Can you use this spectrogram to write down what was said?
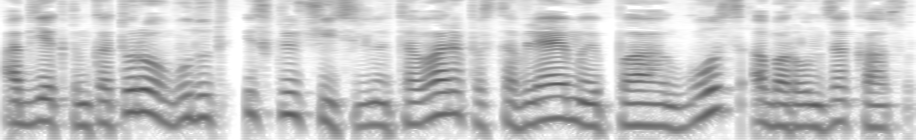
объектом которого будут исключительно товары, поставляемые по гособоронзаказу.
